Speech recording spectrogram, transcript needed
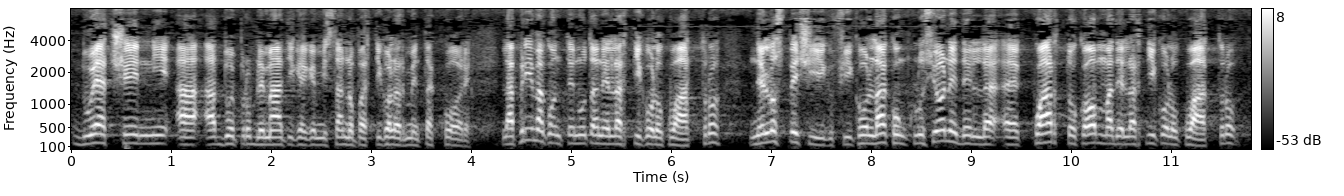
due accenni a, a, due problematiche che mi stanno particolarmente a cuore. La prima contenuta nell'articolo 4, nello specifico la conclusione del eh, quarto comma dell'articolo 4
